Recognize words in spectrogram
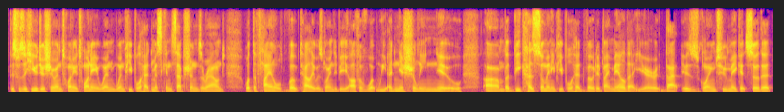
This was a huge issue in 2020 when when people had misconceptions around what the final vote tally was going to be off of what we initially knew. Um, but because so many people had voted by mail that year, that is going to make it so that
